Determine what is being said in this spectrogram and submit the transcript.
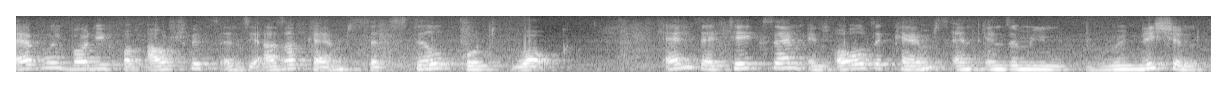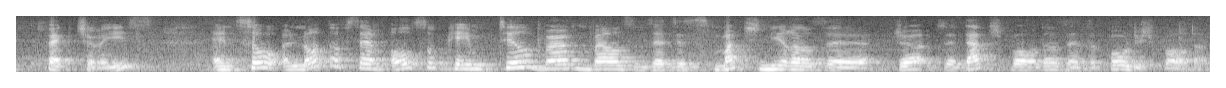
everybody from Auschwitz and the other camps that still could walk. And they take them in all the camps and in the munition factories. And so a lot of them also came till Bergen-Belsen, that is much nearer the, the Dutch border than the Polish border.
